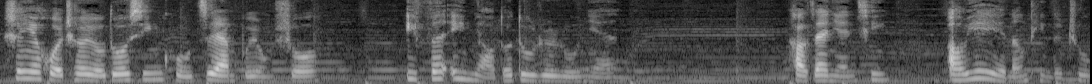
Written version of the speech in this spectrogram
深夜火车有多辛苦，自然不用说，一分一秒都度日如年。好在年轻，熬夜也能挺得住。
